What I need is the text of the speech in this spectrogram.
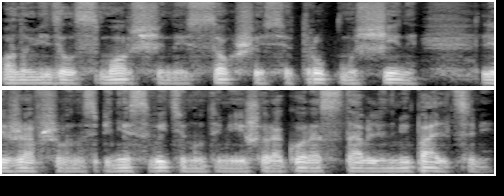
Он увидел сморщенный, сохшийся труп мужчины, лежавшего на спине с вытянутыми и широко расставленными пальцами.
